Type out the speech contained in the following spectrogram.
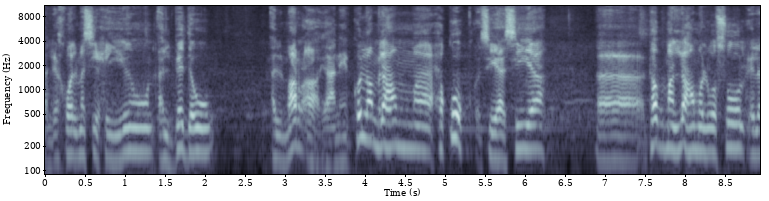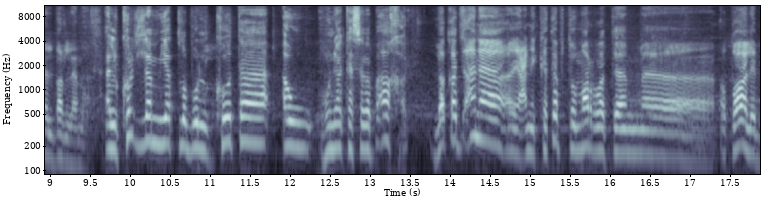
الإخوة المسيحيون البدو المرأة. يعني كلهم لهم حقوق سياسية تضمن لهم الوصول إلى البرلمان. الكرد لم يطلبوا الكوتا أو هناك سبب آخر؟ لقد أنا يعني كتبت مرة آه، أطالب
